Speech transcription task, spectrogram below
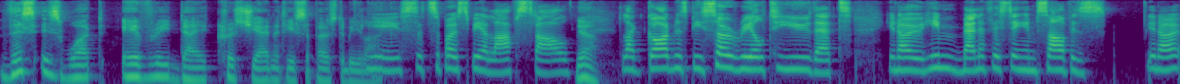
this is what everyday Christianity is supposed to be like. Yes, it's supposed to be a lifestyle. Yeah. Like God must be so real to you that, you know, him manifesting himself is, you know,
